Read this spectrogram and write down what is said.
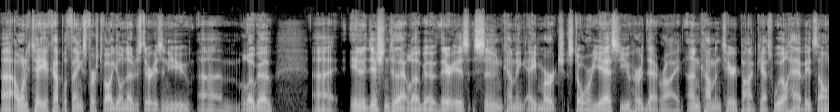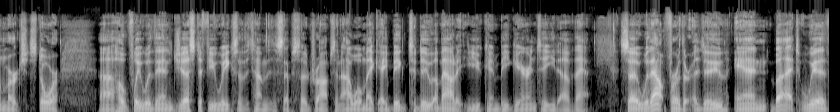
Uh, I want to tell you a couple of things. First of all, you'll notice there is a new um, logo uh, in addition to that logo, there is soon coming a merch store. Yes, you heard that right. Uncommentary Podcast will have its own merch store. Uh, hopefully within just a few weeks of the time that this episode drops, and I will make a big to do about it. You can be guaranteed of that. So, without further ado, and but with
